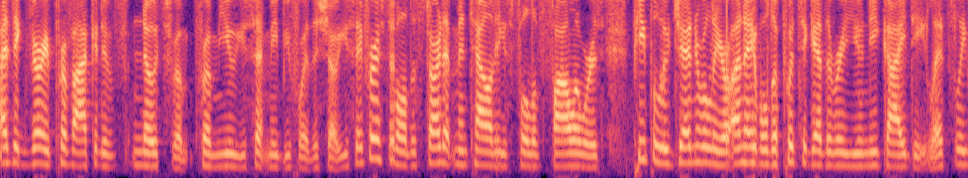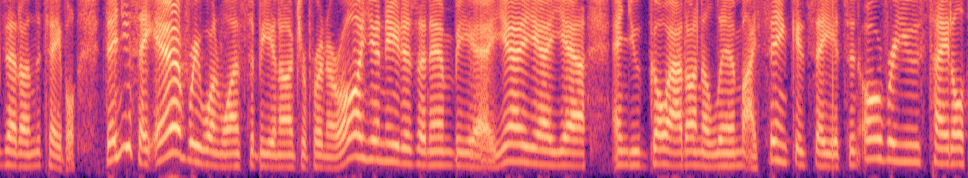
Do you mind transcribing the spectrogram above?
I think, very provocative notes from from you. You sent me before the show. You say first of all, the startup mentality is full of followers, people who generally are unable to put together a unique ID. Let's leave that on the table. Then you say everyone wants to be an entrepreneur. All you need is an MBA. Yeah, yeah, yeah. And you go out on a limb, I think, and say it's an overused title.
